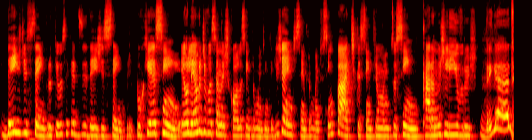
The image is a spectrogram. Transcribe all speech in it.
desde sempre. O que você quer dizer desde sempre? Porque, assim, eu lembro de você na escola sempre muito inteligente, sempre muito simpática, sempre muito, assim, cara nos livros. Obrigada.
